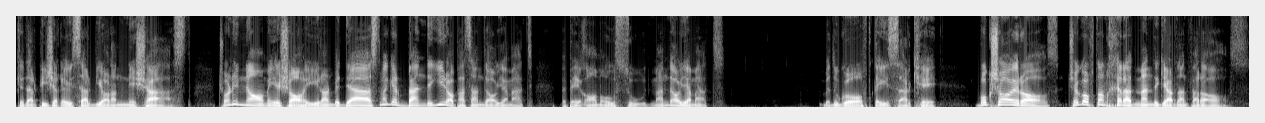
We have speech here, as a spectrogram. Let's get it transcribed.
که در پیش قیصر بیارم نشست. چون این نامه شاه ایران به دست مگر بندگی را پسند آیمت؟ به پیغام او سود من آیمت. بدو گفت قیصر که بکشای راز چه گفتان خردمند گردن فراز؟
